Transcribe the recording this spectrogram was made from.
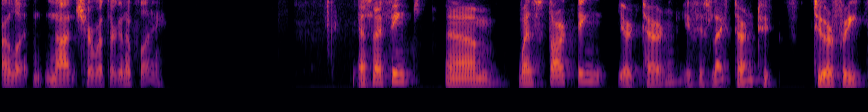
are not sure what they're going to play. Yes, I think um, when starting your turn, if it's like turn two, two or three,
